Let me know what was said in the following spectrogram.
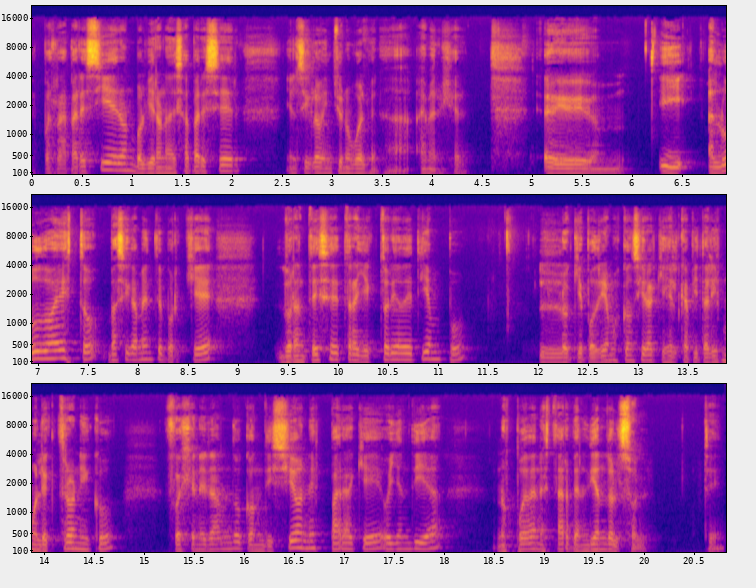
Después reaparecieron, volvieron a desaparecer y en el siglo XXI vuelven a, emerger. Eh, y aludo a esto básicamente porque durante esa trayectoria de tiempo, lo que podríamos considerar que es el capitalismo electrónico fue generando condiciones para que hoy en día nos puedan estar vendiendo el sol, ¿sí?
